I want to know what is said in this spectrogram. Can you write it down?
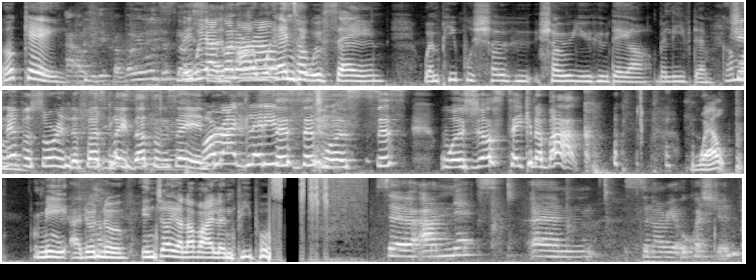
Okay. That'll be different. But we will discuss. Listen, We are gonna I will end it it with saying, when people show who show you who they are, believe them. Come she on. never saw in the first place. That's what I'm saying. All right, ladies. Sis, sis was sis was just taken aback. Well, me, I don't know. Enjoy your Love Island, people. So our next um, scenario or question,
